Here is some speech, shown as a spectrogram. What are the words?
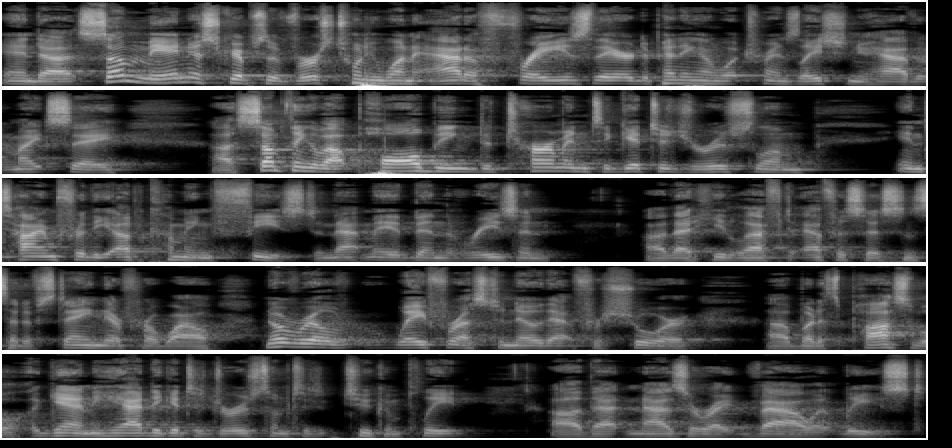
And uh, some manuscripts of verse 21 add a phrase there, depending on what translation you have. It might say uh, something about Paul being determined to get to Jerusalem in time for the upcoming feast. And that may have been the reason uh, that he left Ephesus instead of staying there for a while. No real way for us to know that for sure, uh, but it's possible. Again, he had to get to Jerusalem to, to complete uh, that Nazarite vow at least.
